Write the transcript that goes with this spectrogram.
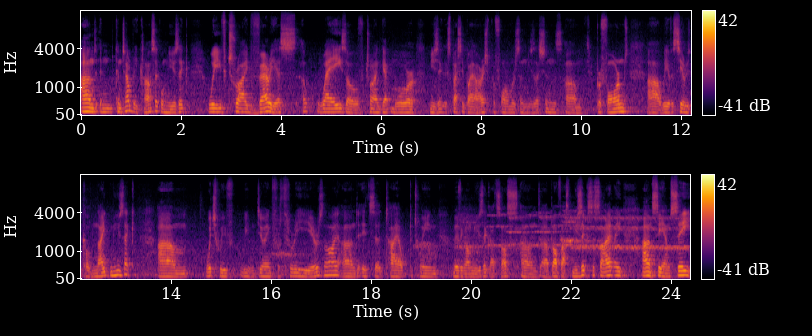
And in contemporary classical music we've tried various uh, ways of trying to get more music especially by Irish performers and musicians um, performed. Uh, we have a series called Night Music. Um, which we've we've been doing for three years now, and it's a tie-up between Moving On Music, that's us, and uh, Belfast Music Society and CMC.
